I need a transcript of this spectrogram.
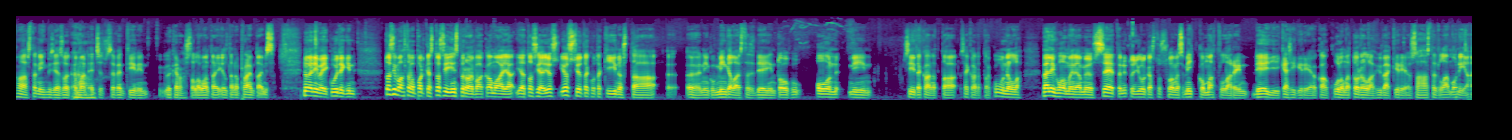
haastan ihmisiä soittamaan Edge of Seventeenin yökerhossa lauantai-iltana primetimeissa. No anyway, kuitenkin tosi mahtava podcast, tosi inspiroivaa kamaa ja, ja tosiaan jos, jos jotakuta kiinnostaa, ö, niin kuin minkälaista se Dayin touhu on, niin siitä kannattaa, se kannattaa kuunnella. Välihuomioina myös se, että nyt on julkaistu Suomessa Mikko Matlarin DJ-käsikirja, joka on kuulemma todella hyvä kirja, jossa haastatellaan monia,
